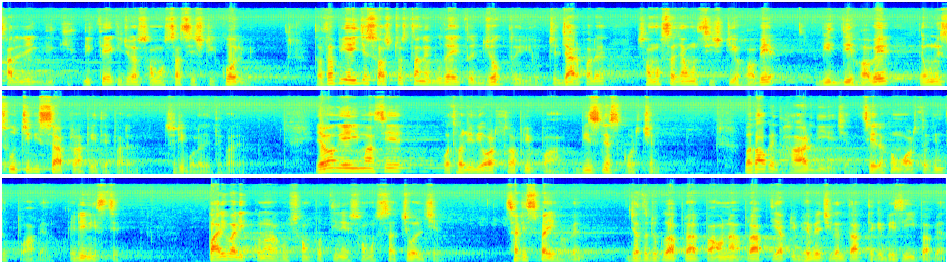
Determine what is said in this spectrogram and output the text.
শারীরিক দিক দিক থেকে কিছুটা সমস্যা সৃষ্টি করবে। তথাপি এই যে ষষ্ঠ স্থানে বুধায়িত্ব যোগ তৈরি হচ্ছে, যার ফলে সমস্যা যেমন সৃষ্টি হবে, বৃদ্ধি হবে, তেমনি সুচিকিৎসা আপনারা পেতে পারেন, সেটি বলা যেতে পারে। এবং এই মাসে কোথাও যদি অর্থ আপনি পান, বিজনেস করছেন, বা কাউকে ধার দিয়েছেন সেই রকম অর্থ কিন্তু পাবেন, এটি নিশ্চিত। পারিবারিক কোনো রকম সম্পত্তি নিয়ে সমস্যা চলছে স্যাটিসফাই হবেন। যতটুকু আপনার পাওনা, প্রাপ্তি আপনি ভেবেছিলেন, তার থেকে বেশিই পাবেন।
